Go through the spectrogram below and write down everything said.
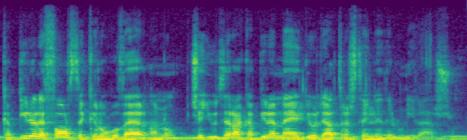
Capire le forze che lo governano ci aiuterà a capire meglio le altre stelle dell'universo.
